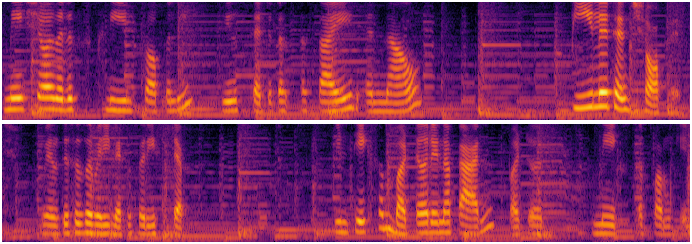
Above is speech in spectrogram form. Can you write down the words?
Make sure that it's cleaned properly. We'll set it aside and now peel it and chop it. Well this is a very necessary step. We'll take some butter in a pan. Butter makes the pumpkin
